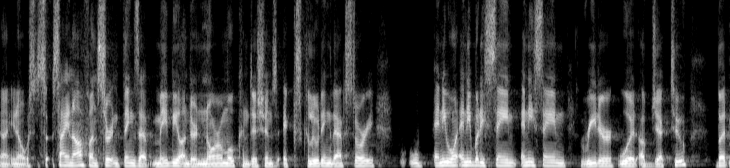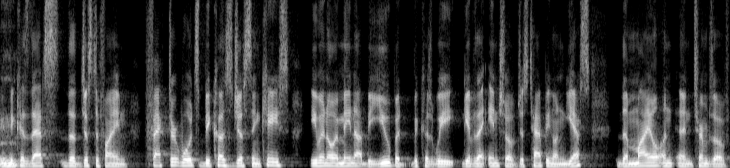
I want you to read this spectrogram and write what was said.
uh, you know, s- sign off on certain things that maybe under normal conditions, excluding that story, anyone, anybody sane, any sane reader would object to, but because that's the justifying factor. Well, it's because just in case, even though it may not be you, but because we give that inch of just tapping on yes, the mile in, in terms of,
